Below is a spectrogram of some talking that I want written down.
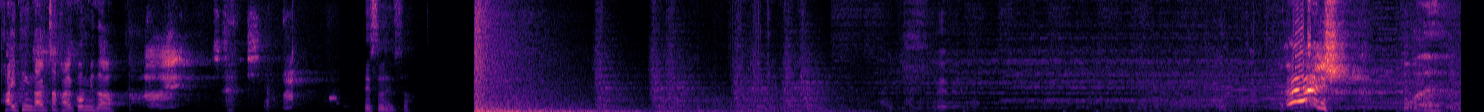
파이팅 날짜 갈 겁니다. 어이 됐어 됐어. 왜 왜 왜? 김동현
